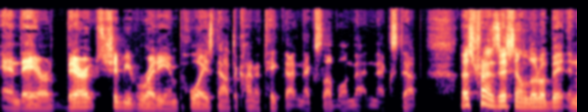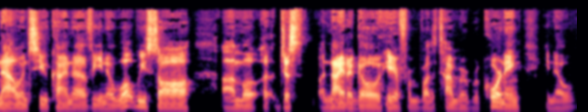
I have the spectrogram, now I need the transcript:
and they are there should be ready and poised now to kind of take that next level and that next step. Let's transition a little bit now into kind of, you know, what we saw um, uh, just a night ago here from by the time we we're recording, you know,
